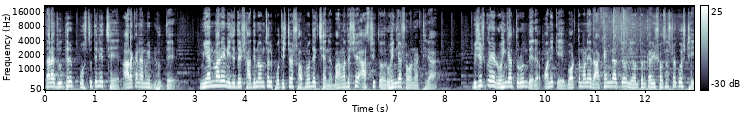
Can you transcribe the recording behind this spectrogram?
তারা যুদ্ধের প্রস্তুতি নিচ্ছে আরাকান আর্মির বিরুদ্ধে। মিয়ানমারে নিজেদের স্বাধীন অঞ্চল প্রতিষ্ঠার স্বপ্ন দেখছেন বাংলাদেশে আশ্রিত রোহিঙ্গা শরণার্থীরা। বিশেষ করে রোহিঙ্গা তরুণদের অনেকে বর্তমানে রাখাইন রাজ্য নিয়ন্ত্রণকারী সশস্ত্র গোষ্ঠী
